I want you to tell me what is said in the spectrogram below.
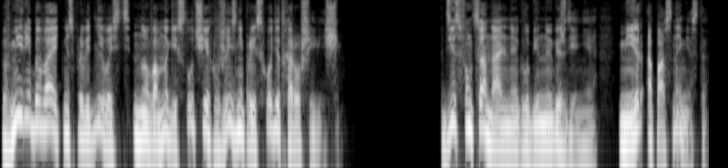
В мире бывает несправедливость, но во многих случаях в жизни происходят хорошие вещи. Дисфункциональное глубинное убеждение. Мир — опасное место.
